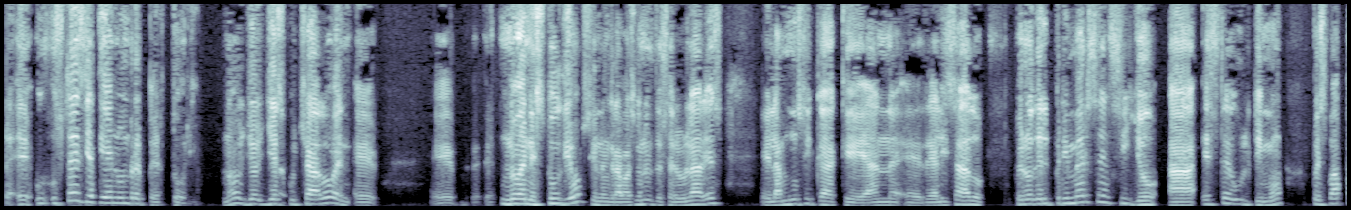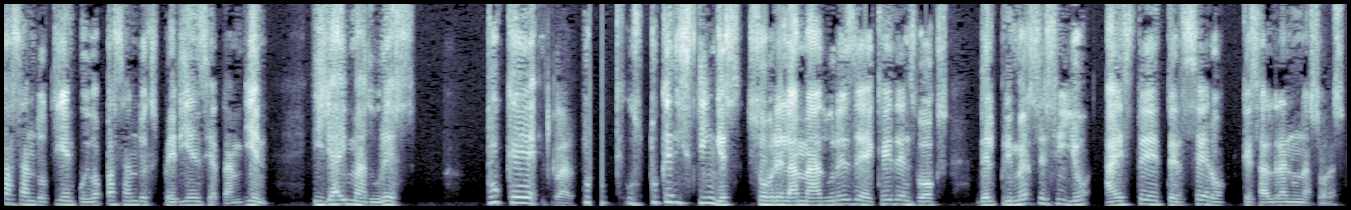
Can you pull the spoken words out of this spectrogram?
eh, ustedes ya tienen un repertorio, ¿no? Yo ya he escuchado, en, eh, eh, no en estudio, sino en grabaciones de celulares, la música que han realizado. Pero del primer sencillo a este último, pues va pasando tiempo y va pasando experiencia también. Y ya hay madurez. ¿Tú qué, tú, qué distingues sobre la madurez de Cadence Box del primer sencillo a este tercero que saldrá en unas horas?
